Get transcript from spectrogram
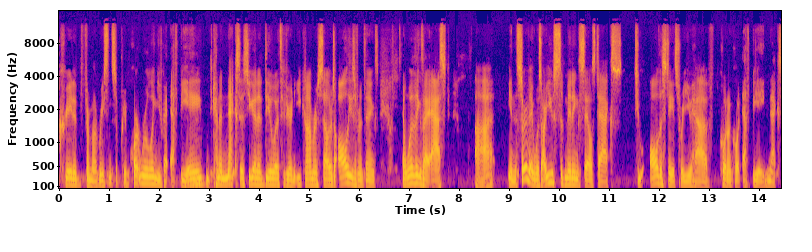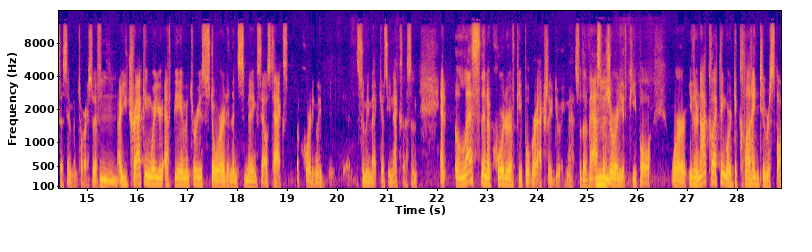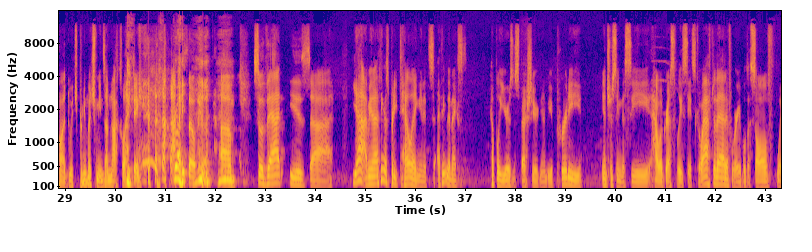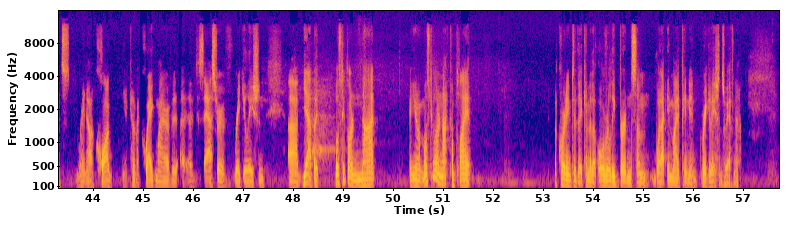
created from a recent Supreme Court ruling. You've got FBA mm-hmm. kind of nexus you got to deal with if you're an e-commerce seller. There's all these different things. And one of the things I asked uh, in the survey was, "Are you submitting sales tax to all the states where you have quote unquote FBA nexus inventory. So if mm. are you tracking where your FBA inventory is stored and then submitting sales tax accordingly, assuming that gives you nexus and and less than a quarter of people were actually doing that. So the vast mm. majority of people were either not collecting or declined to respond, which pretty much means I'm not collecting. right. so um, so that is uh, yeah, I mean I think that's pretty telling and it's I think the next couple of years especially are going to be a pretty interesting to see how aggressively states go after that. If we're able to solve what's right now a quag, you know, kind of a quagmire of a, a disaster of regulation, uh, yeah. But most people are not, you know, most people are not compliant according to the kind of the overly burdensome, what I, in my opinion, regulations we have now.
